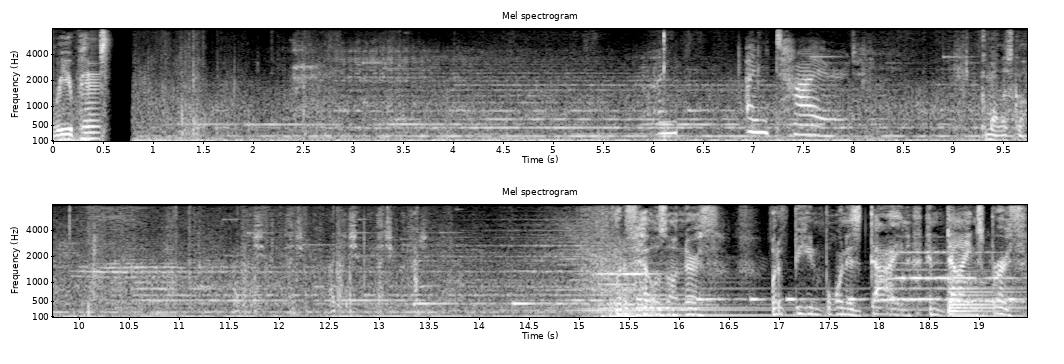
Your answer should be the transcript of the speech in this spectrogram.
Were your parents? I'm, I'm tired. Come on, let's go. I got you. I got you. I got you. I got you. I got you. What if hell's on earth? What if being born is dying and dying's birth?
